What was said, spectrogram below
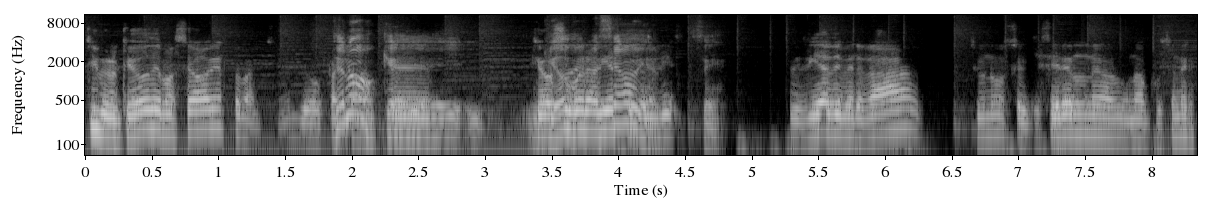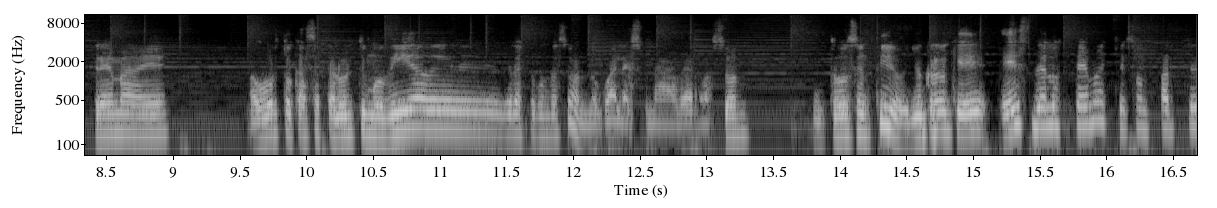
Sí, pero quedó demasiado abierto, Pancho. que no, que quedó súper abierto. sí. El día de verdad, si uno se quisiera en una, una posición extrema, es aborto casi hasta el último día de, la fecundación, lo cual es una aberración en todo sentido. Yo creo que es de los temas que son parte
